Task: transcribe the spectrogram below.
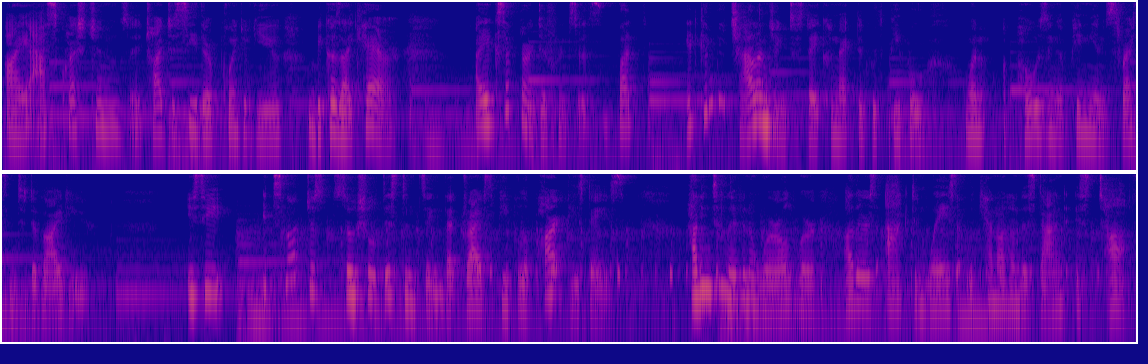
I ask questions, I try to see their point of view because I care. I accept our differences, but it can be challenging to stay connected with people when opposing opinions threaten to divide you. You see, it's not just social distancing that drives people apart these days. Having to live in a world where others act in ways that we cannot understand is tough.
